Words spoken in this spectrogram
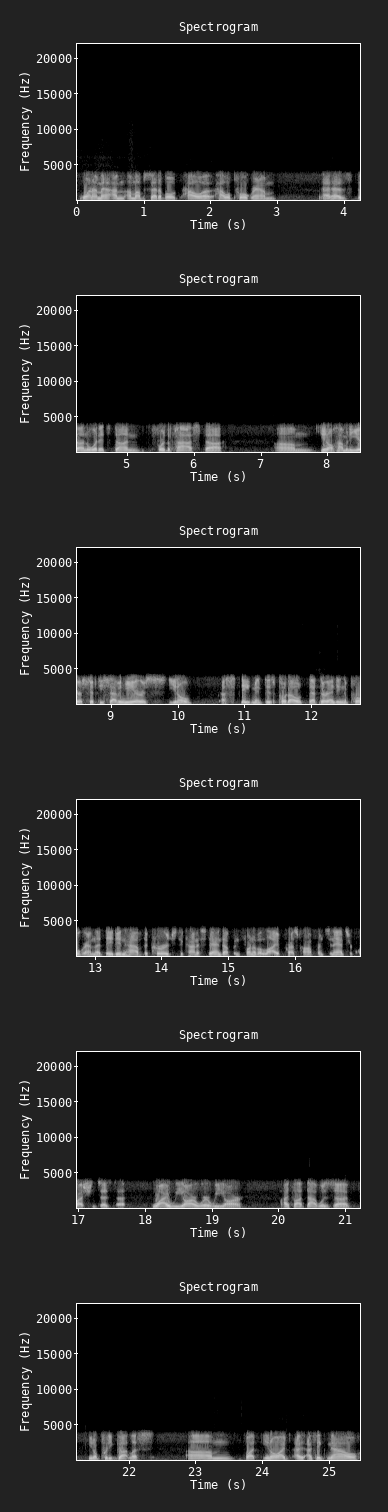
one, I'm, I'm I'm upset about how a how a program that has done what it's done for the past, uh, um, you know, how many years? Fifty-seven years. You know, a statement is put out that they're ending the program. That they didn't have the courage to kind of stand up in front of a live press conference and answer questions as to why we are where we are. I thought that was, uh, you know, pretty gutless. Um, but you know, I, I I think now,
